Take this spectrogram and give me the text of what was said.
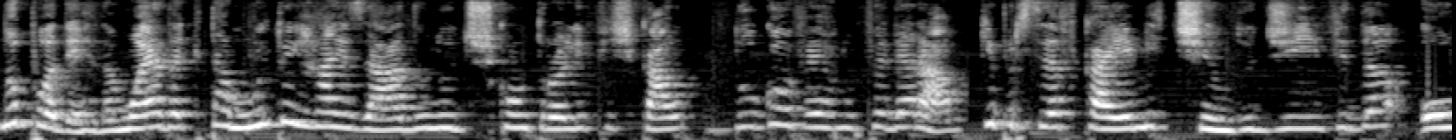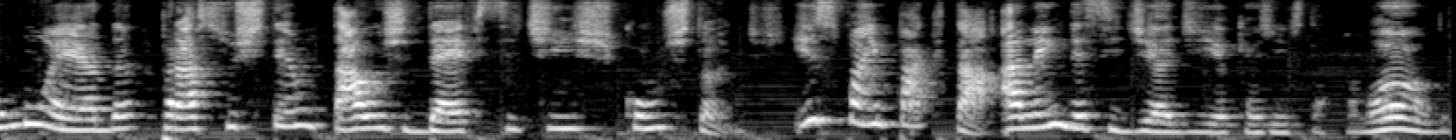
no poder da moeda que está muito enraizado no descontrole fiscal do governo federal, que precisa ficar emitindo dívida ou moeda para sustentar os déficits constantes. Isso vai impactar, além desse dia a dia que a gente está falando,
